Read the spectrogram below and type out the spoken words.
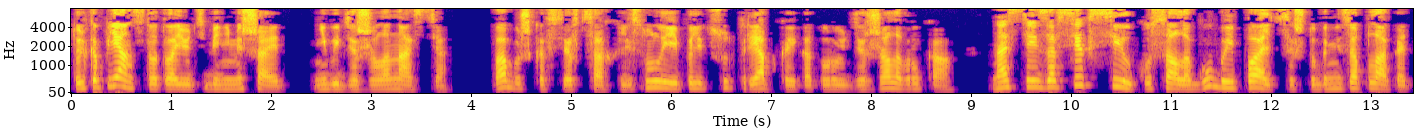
Только пьянство твое тебе не мешает», — не выдержала Настя. Бабушка в сердцах хлестнула ей по лицу тряпкой, которую держала в руках. Настя изо всех сил кусала губы и пальцы, чтобы не заплакать,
